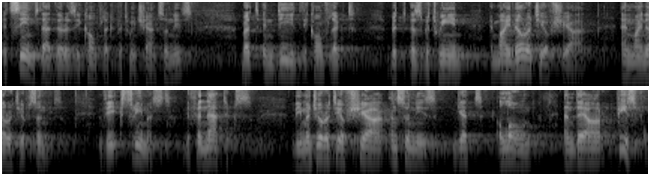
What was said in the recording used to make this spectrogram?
It seems that there is a conflict between Shia and Sunnis, but indeed the conflict is between a minority of Shia and minority of Sunnis. The extremists, the fanatics, the majority of Shia and Sunnis get along and they are peaceful.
